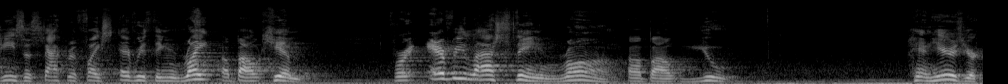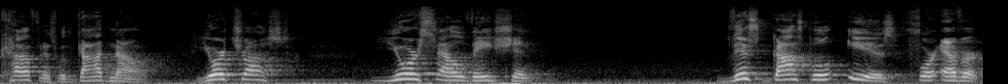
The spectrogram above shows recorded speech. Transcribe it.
Jesus sacrificed everything right about him for every last thing wrong about you. And here's your confidence with God now your trust, your salvation. This gospel is forever.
